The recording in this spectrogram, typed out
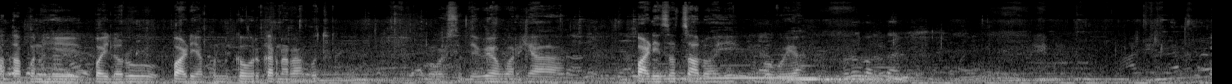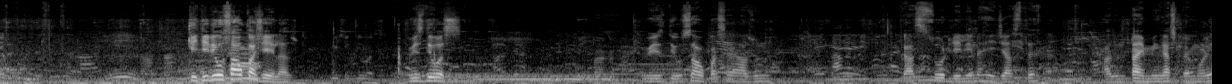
आता आपण हे पहिलं रू पाडी आपण कवर करणार आहोत. सध्या व्यवहार ह्या पाडीचा चालू आहे. बघूया. किती दिवस अवकाश येईल अजून वीस दिवस. वीस दिवस अवकाश आहे अजून. कास सोडलेली नाही जास्त. अजून टायमिंग असल्यामुळे.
